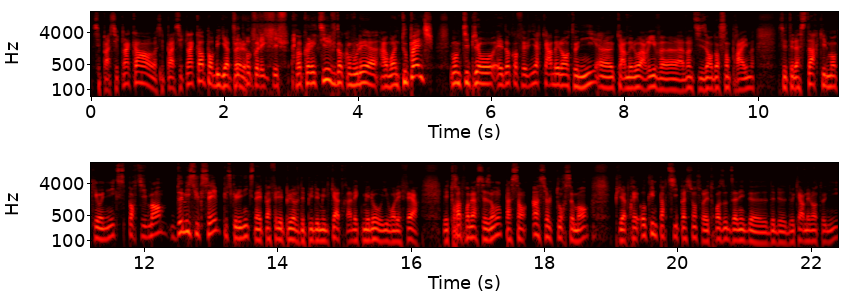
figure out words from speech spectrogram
c'est pas assez clinquant, c'est pas assez clinquant pour Big Apple. C'est trop collectif. Trop collectif, donc on voulait un one-two punch, mon petit Pierrot. Et donc on fait venir Carmelo Anthony. Euh, Carmelo arrive euh, à 26 ans dans son prime. C'était la star qu'il manquait aux Knicks. Sportivement, demi-succès, puisque les Knicks n'avaient pas fait les playoffs depuis 2004 avec Melo. Ils vont les faire les trois premières saisons, passant un seul tour seulement. Puis après, aucune participation sur les trois autres années de, de, de Carmelo Anthony.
